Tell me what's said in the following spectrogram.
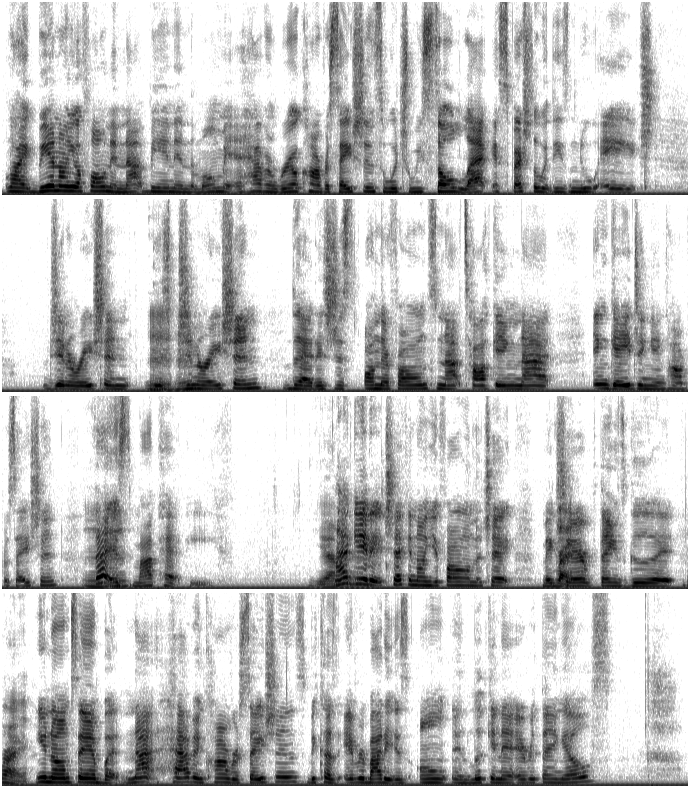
like being on your phone and not being in the moment and having real conversations, which we so lack, especially with these new age generation, this Mhm. generation that is just on their phones, not talking, not engaging in conversation. That Mhm. is my pet peeve. Yeah. I man. get it, checking on your phone to check, make Right. sure everything's good. Right. You know what I'm saying? But not having conversations because everybody is on and looking at everything else.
